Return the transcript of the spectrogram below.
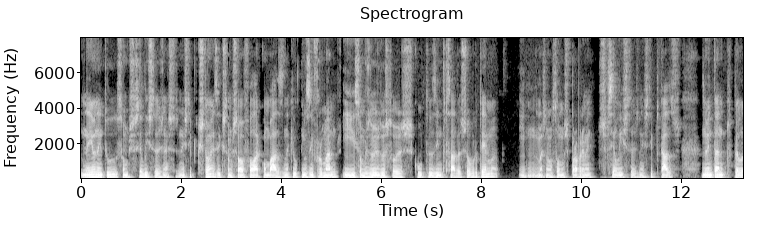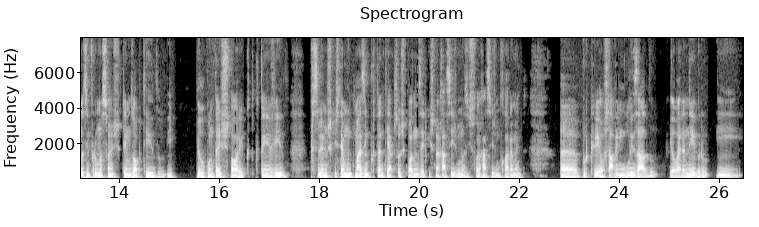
nem eu nem tu somos especialistas neste, neste, tipo de questões e que estamos só a falar com base naquilo que nos informamos e somos duas, duas pessoas cultas e interessadas sobre o tema, e, mas não somos propriamente especialistas neste tipo de casos. No entanto, pelas informações que temos obtido e pelo contexto histórico que tem havido, percebemos que isto é muito mais importante e há pessoas que podem dizer que isto não é racismo, mas isto foi racismo claramente, uh, porque ele estava imobilizado, ele era negro e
